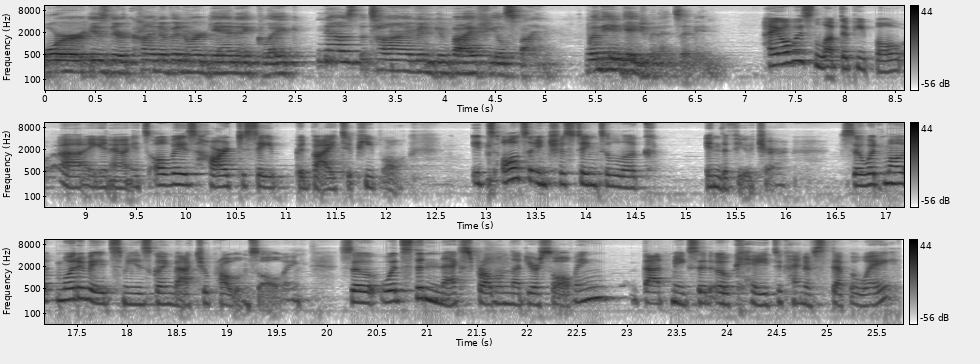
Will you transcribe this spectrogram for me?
Or is there kind of an organic like now's the time and goodbye feels fine? When the engagement ends i mean I always love the people. Uh, you know, it's always hard to say goodbye to people. It's also interesting to look in the future. So, what mo- motivates me is going back to problem solving. So, what's the next problem that you're solving that makes it okay to kind of step away?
